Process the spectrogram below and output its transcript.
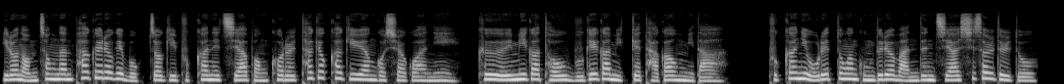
이런 엄청난 파괴력의 목적이 북한의 지하 벙커를 타격하기 위한 것이라고 하니 그 의미가 더욱 무게감 있게 다가옵니다. 북한이 오랫동안 공들여 만든 지하 시설들도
